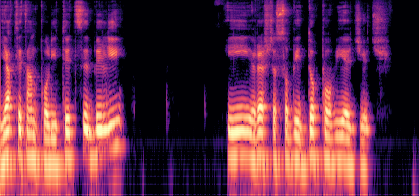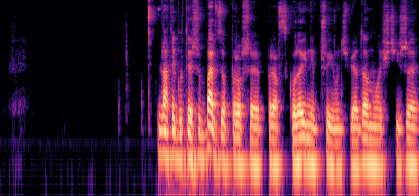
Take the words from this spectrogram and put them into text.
jacy tam politycy byli i resztę sobie dopowiedzieć. Dlatego też bardzo proszę po raz kolejny przyjąć wiadomość, że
